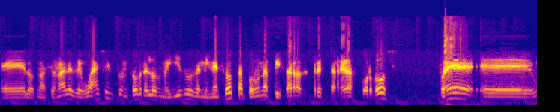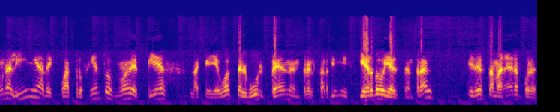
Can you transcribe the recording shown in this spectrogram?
de los nacionales de Washington sobre los mellizos de Minnesota por una pizarra de tres carreras por dos. Fue eh, una línea de 409 pies la que llegó hasta el bullpen entre el jardín izquierdo y el central. Y de esta manera, pues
